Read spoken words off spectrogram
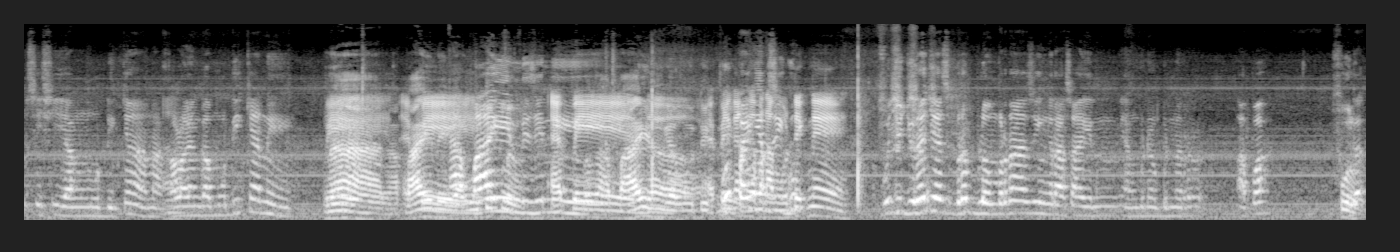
sisi yang mudiknya. Nah kalau Ah. yang gak mudiknya nih. Nah, ngapain nih? Nggak ngapain di sini? Ngapain Tuh, nggak mudik? Epi Gua kan nggak pengen sih, gua- mudik nih gue jujur aja sebenarnya belum pernah sih ngerasain yang bener-bener apa full. Nggak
